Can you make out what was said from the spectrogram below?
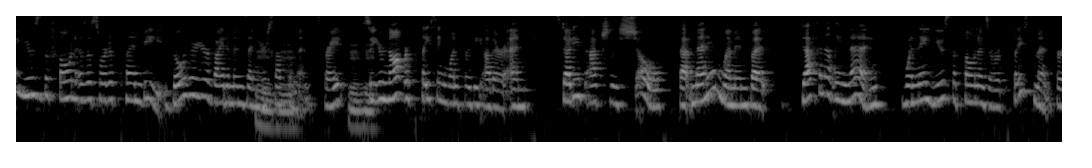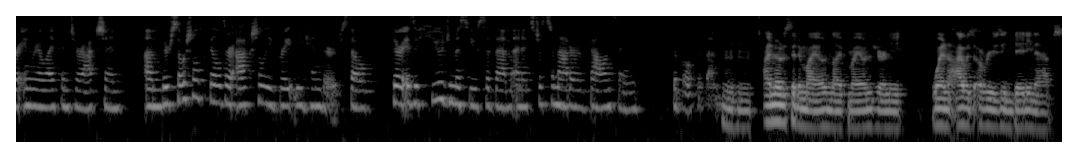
you use the phone as a sort of plan B. Those are your vitamins and your Mhm. supplements, right? Mhm. So you're not replacing one for the other. And studies actually show that men and women, but definitely men, when they use the phone as a replacement for in real life interaction, um, their social skills are actually greatly hindered. So there is a huge misuse of them, and it's just a matter of balancing the both of them. hmm I noticed it in my own life, my own journey. When I was overusing dating apps,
